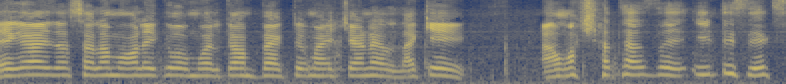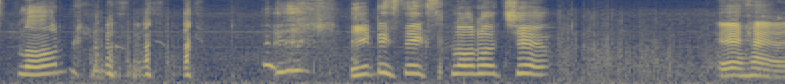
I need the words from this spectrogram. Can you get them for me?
হে গাইজ আসসালামু আলাইকুম welcome back to my channel নাকি আমার সাথে আছে E it's explore it's explore হচ্ছে, এ হ্যাঁ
